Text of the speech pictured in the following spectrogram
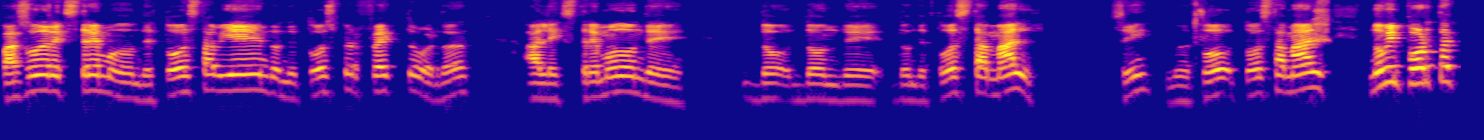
Paso del extremo donde todo está bien, donde todo es perfecto, ¿verdad? Al extremo donde, donde, donde todo está mal, ¿sí? Todo, todo está mal. No me importa,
